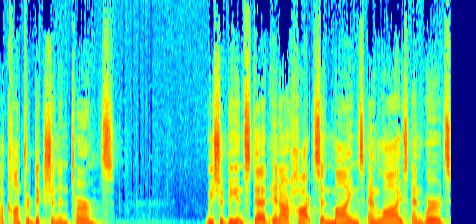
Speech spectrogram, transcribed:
a contradiction in terms. We should be instead in our hearts and minds and lives and words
